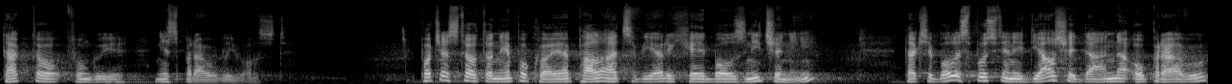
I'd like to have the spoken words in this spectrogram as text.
Takto funguje nespravodlivosť. Počas tohoto nepokoja palác v Jeriche bol zničený, takže bolo spustený ďalší dan na opravu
